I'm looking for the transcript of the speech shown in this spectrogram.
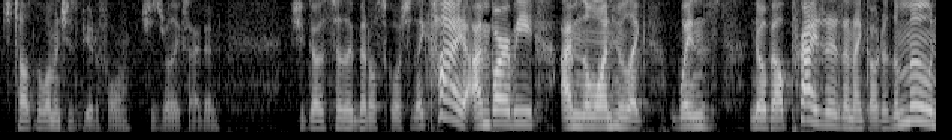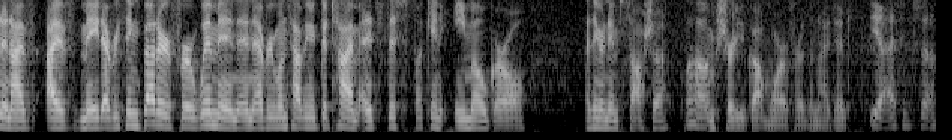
She tells the woman she's beautiful. She's really excited. She goes to the middle school. She's like, "Hi, I'm Barbie. I'm the one who like wins Nobel prizes and I go to the moon and I've I've made everything better for women and everyone's having a good time." And it's this fucking emo girl. I think her name's Sasha. Uh-huh. I'm sure you got more of her than I did. Yeah, I think so.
